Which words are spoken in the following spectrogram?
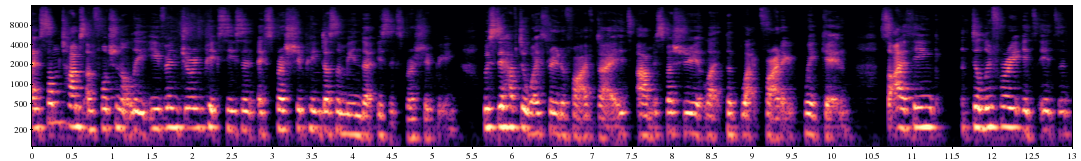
And sometimes, unfortunately, even during peak season, express shipping doesn't mean that it's express shipping. We still have to wait three to five days, um, especially like the Black Friday weekend. So I think delivery it's it's a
